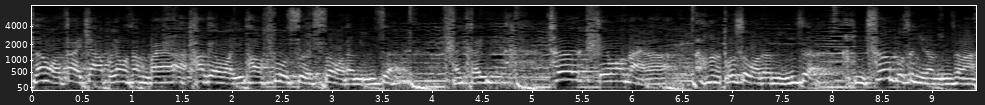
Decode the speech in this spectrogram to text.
让我在家不用上班，他给我一套复式，是我的名字，还可以。车给我买了，不是我的名字，车不是你的名字吗？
